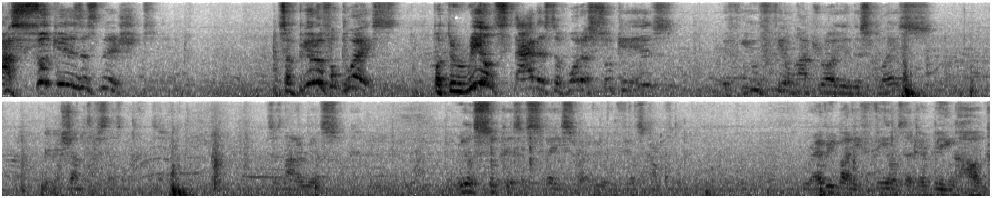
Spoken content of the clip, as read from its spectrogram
a sukkah is a snisht. It's a beautiful place. But the real status of what a sukkah is, if you feel not roi in this place, Tov says not. This is not a real sukkah. The real sukkah is a space where everyone feels comfortable, where everybody feels that they're being hugged,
